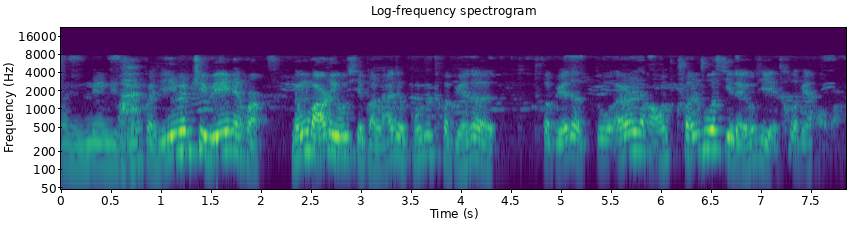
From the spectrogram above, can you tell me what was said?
那那 很可惜，因为 GBA 那会儿能玩的游戏本来就不是特别的特别的多，而且好像传说系列游戏也特别好玩。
